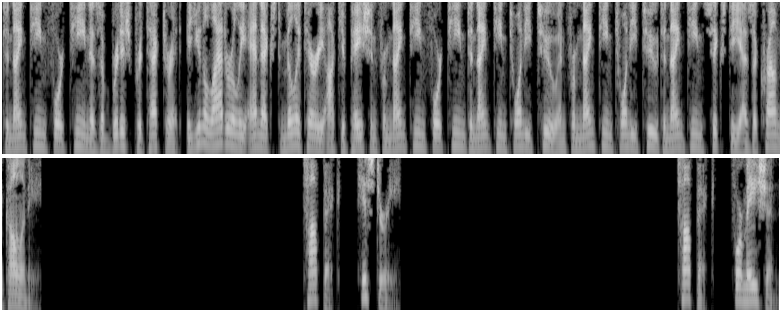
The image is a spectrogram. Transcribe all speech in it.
to 1914 as a British protectorate, a unilaterally annexed military occupation from 1914 to 1922 and from 1922 to 1960 as a crown colony. History Formation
